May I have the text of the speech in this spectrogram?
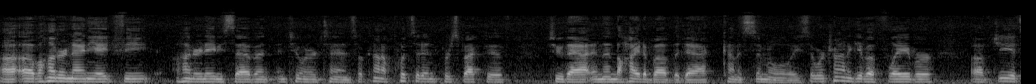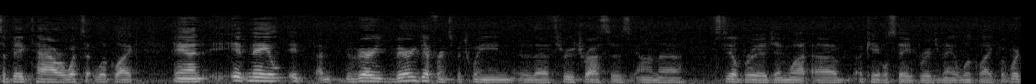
uh, of 198 feet, 187, and 210. So it kind of puts it in perspective to that, and then the height above the deck kind of similarly. So we're trying to give a flavor of, gee, it's a big tower, what's it look like? And it may, it, um, the very, very difference between the through trusses on the steel bridge and what uh, a cable stayed bridge may look like. But we're,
